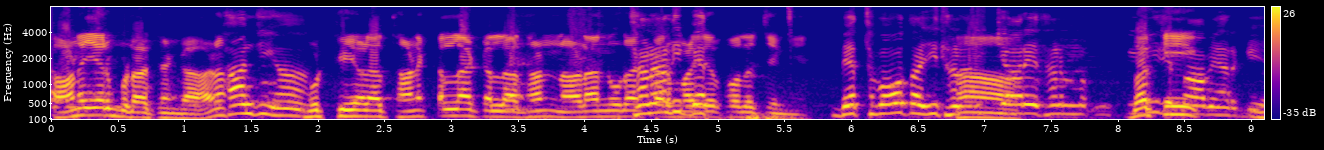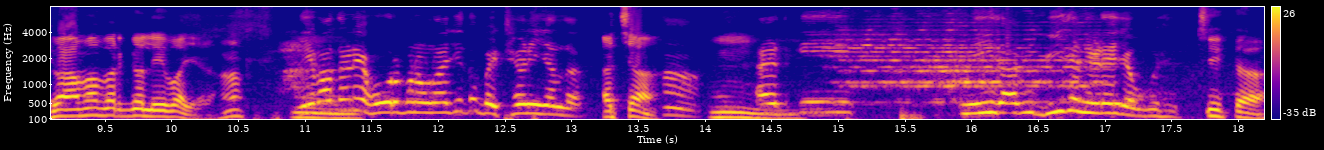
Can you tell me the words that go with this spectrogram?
ਥਣ ਯਾਰ ਬੜਾ ਚੰਗਾ ਹਨਾ? ਹਾਂਜੀ ਹਾਂ। ਮੁੱਠੀ ਵਾਲਾ ਥਣ ਕੱਲਾ ਕੱਲਾ ਥਣ ਨਾੜਾ ਨੂੜਾ ਥਣਾਂ ਦੀ ਫੁੱਲ ਚੰਗੇ ਵਿੱਥ ਬਹੁਤ ਆ ਜੀ ਥਣਾ ਹਾਂ। ਚਾਰੇ ਥਣ ਮ- ਪੀੜੀ ਬਾਕੀ ਪਾਵਿਆਂ ਵਰਗੇ ਆ। ਗਾਵਾਂ ਵਰਗਾ ਲੇਵਾ ਯਾਰ ਹਾਂ ਲੇਵਾ ਤਾਂ ਨੇ ਹੋਰ ਬਣਾਉਣਾ ਜੀ ਤੋਂ ਬੈਠਿਆ ਨਹੀਂ ਜਾਂਦਾ। ਅੱਛਾ। ਹਾਂ। ਹੂੰ। ਐਤਕੀ ਉਮੀਦ ਆ ਵੀ 20 ਦੇ ਨੇੜੇ ਜਾਊ ਇਹ। ਠੀਕ ਆ।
